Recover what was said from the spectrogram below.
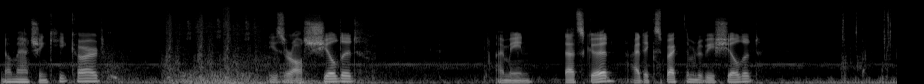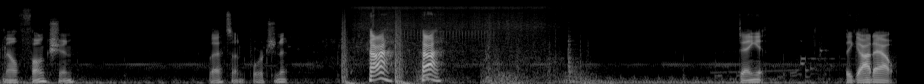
No matching key card. These are all shielded. I mean, that's good. I'd expect them to be shielded. Malfunction. That's unfortunate. Ha! Ha! Dang it. They got out.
